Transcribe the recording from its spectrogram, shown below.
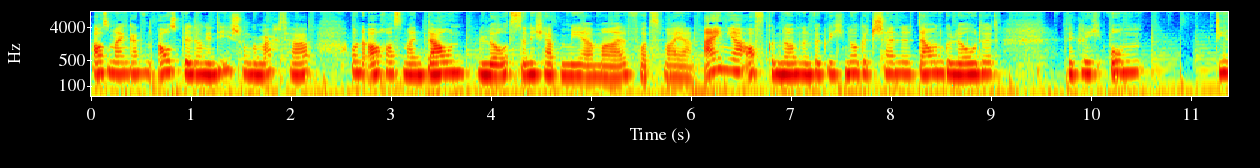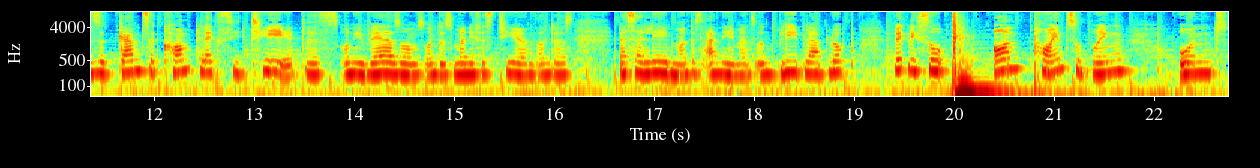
aus meinen ganzen Ausbildungen, die ich schon gemacht habe und auch aus meinen Downloads, denn ich habe mir mal vor zwei Jahren ein Jahr aufgenommen und wirklich nur gechannelt, downgeloadet, wirklich um diese ganze Komplexität des Universums und des Manifestierens und des besser Leben und des Annehmens und bliblablub wirklich so on point zu bringen und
